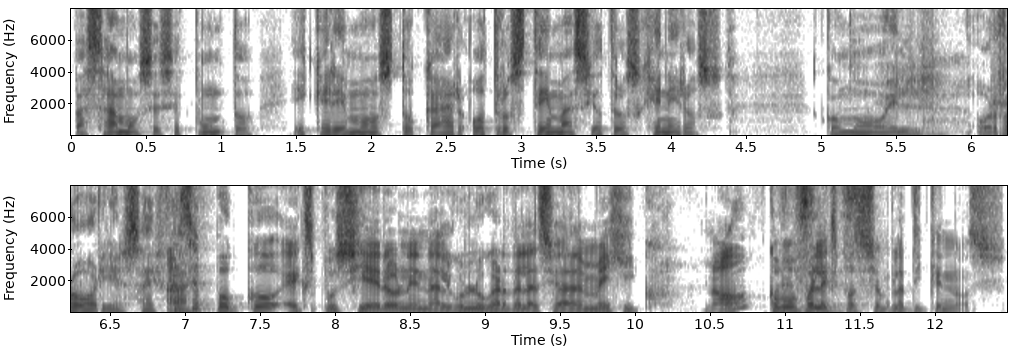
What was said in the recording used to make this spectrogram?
pasamos ese punto y queremos tocar otros temas y otros géneros como el horror y el sci-fi. Hace poco expusieron en algún lugar de la Ciudad de México, ¿no? ¿Cómo fue la es. exposición? Platíquenos.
